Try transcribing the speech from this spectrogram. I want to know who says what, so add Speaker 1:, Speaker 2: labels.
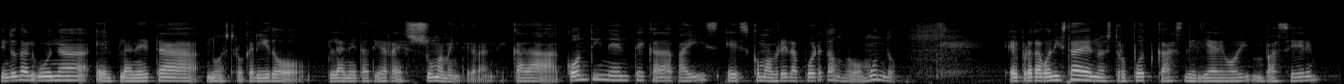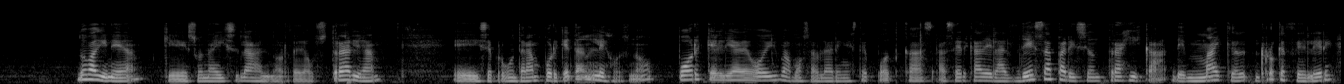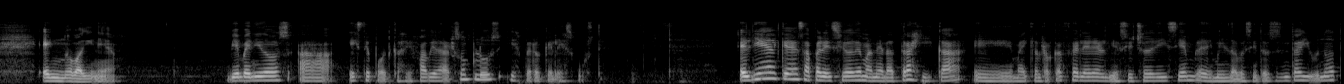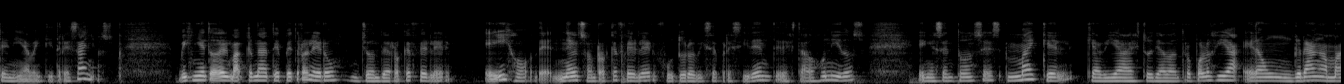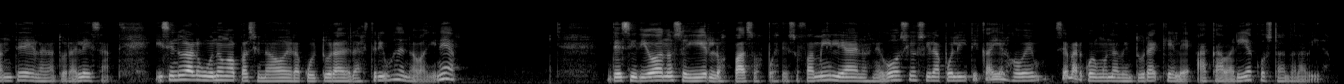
Speaker 1: Sin duda alguna, el planeta, nuestro querido planeta Tierra, es sumamente grande. Cada continente, cada país es como abrir la puerta a un nuevo mundo. El protagonista de nuestro podcast del día de hoy va a ser Nueva Guinea, que es una isla al norte de Australia. Eh, y se preguntarán por qué tan lejos, ¿no? Porque el día de hoy vamos a hablar en este podcast acerca de la desaparición trágica de Michael Rockefeller en Nueva Guinea. Bienvenidos a este podcast de Fabio Darson Plus y espero que les guste. El día en el que desapareció de manera trágica, eh, Michael Rockefeller, el 18 de diciembre de 1961, tenía 23 años. Bisnieto del magnate petrolero John D. Rockefeller e hijo de Nelson Rockefeller, futuro vicepresidente de Estados Unidos. En ese entonces, Michael, que había estudiado antropología, era un gran amante de la naturaleza y sin duda alguna un apasionado de la cultura de las tribus de Nueva Guinea. Decidió a no seguir los pasos pues, de su familia en los negocios y la política y el joven se embarcó en una aventura que le acabaría costando la vida.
